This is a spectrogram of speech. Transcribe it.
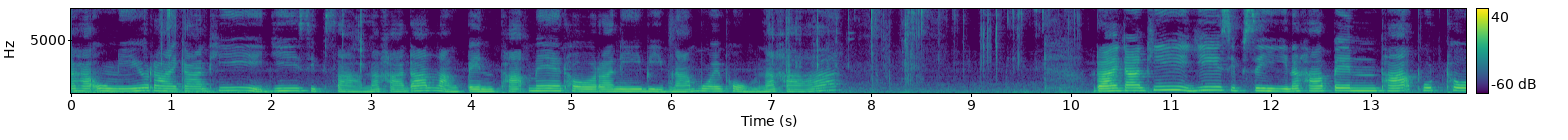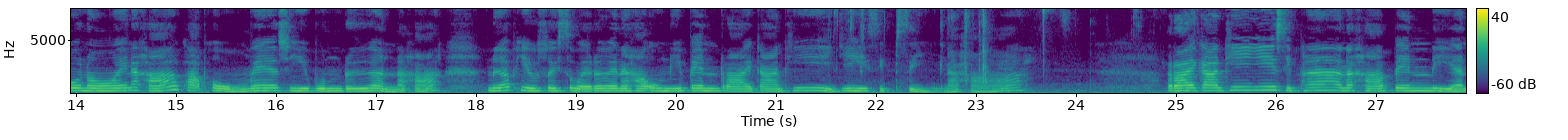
นะคะ องค์นี้รายการที่ 23 นะคะ ด้านหลังเป็นพระแม่ธรณีบีบน้ำมวยผมนะคะ รายการที่ 24 นะคะ เป็นพระพุทโธน้อยนะคะ พระผงแม่ชีบุญเรือนนะคะ เนื้อผิวสวยๆเลยนะคะ องค์นี้เป็นรายการที่ 24 นะคะ รายการที่ 25 นะคะ เป็นเหรียญ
